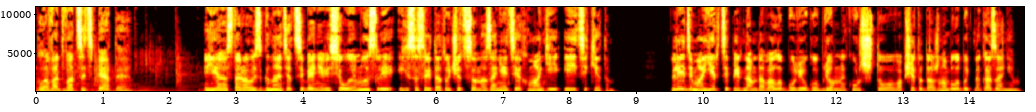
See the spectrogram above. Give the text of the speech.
Глава 25. Я старалась гнать от себя невеселые мысли и сосредоточиться на занятиях магией и этикетом. Леди Майер теперь нам давала более углубленный курс, что вообще-то должно было быть наказанием.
